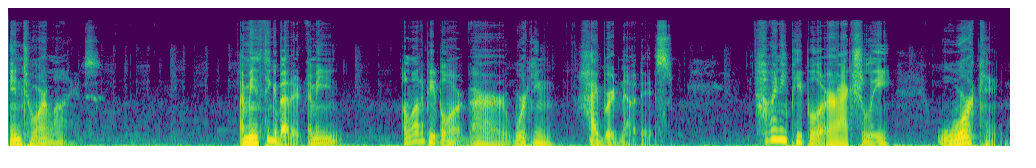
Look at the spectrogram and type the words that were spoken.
into our lives. I mean, think about it. I mean, a lot of people are, are working hybrid nowadays how many people are actually working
